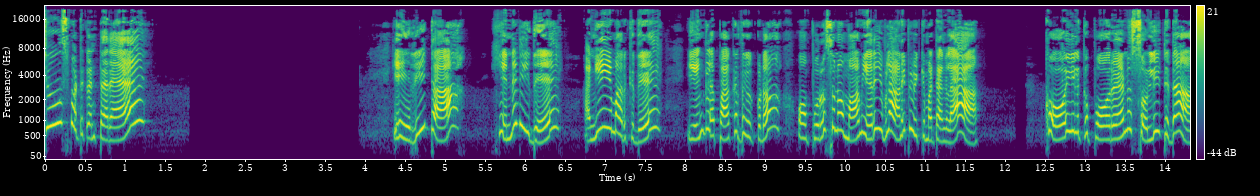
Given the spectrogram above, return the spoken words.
ஜூஸ் போட்டு கொண்டு தரேன் ஏ ரீதா என்னடி இது அநியாயமா இருக்குது எங்களை பார்க்கறதுக்கு கூட உன் புருஷனும் மாமியாரும் இவ்வளவு அனுப்பி வைக்க மாட்டாங்களா கோயிலுக்கு போறேன்னு சொல்லிட்டு தான்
